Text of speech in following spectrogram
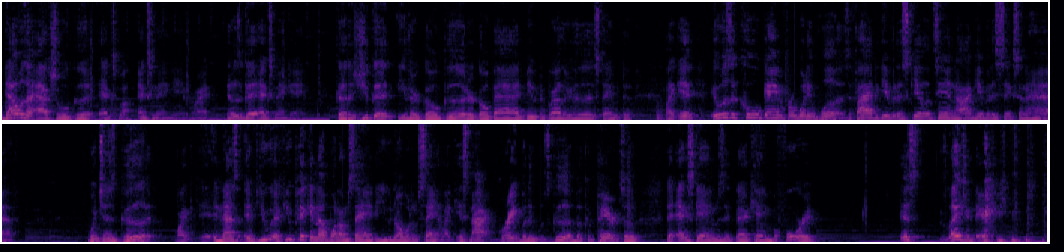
that was an actual good Xbox X-Men game, right? It was a good X-Men game because you could either go good or go bad, be with the Brotherhood, stay with the like it. It was a cool game for what it was. If I had to give it a scale of ten, I'd give it a six and a half, which is good. Like, and that's if you if you picking up what I'm saying, then you know what I'm saying. Like, it's not great, but it was good. But compared to the X games that, that came before it, it's legendary.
